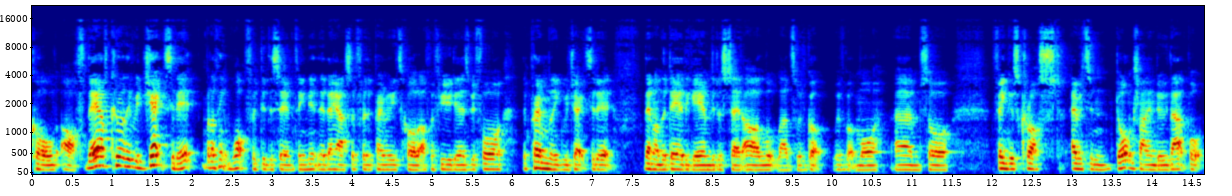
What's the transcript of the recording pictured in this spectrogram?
called off. They have currently rejected it, but I think Watford did the same thing, didn't they? They asked for the Premier League to call it off a few days before. The Premier League rejected it. Then on the day of the game, they just said, "Oh, look, lads, we've got we've got more." Um, so fingers crossed. Everton don't try and do that, but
